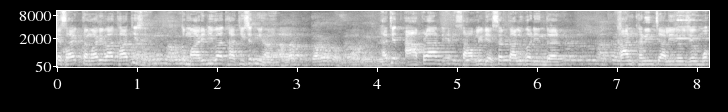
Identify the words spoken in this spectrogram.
કે સાહેબ તમારી વાત સાચી છે. તો મારી બી વાત સાચી છે કે નહીં? આજે આપણા સાવલી ડેસર તાલુકાની અંદર ખાન ખનીન ચાલી રહ્યું છે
